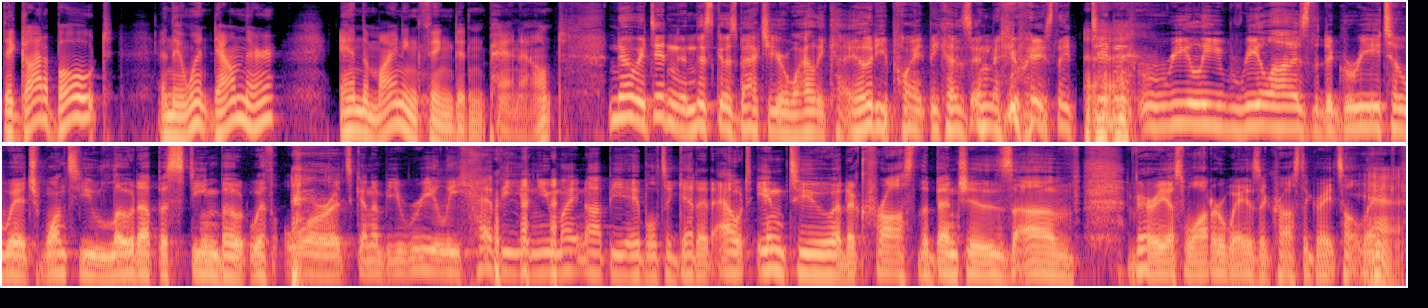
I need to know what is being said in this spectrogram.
they got a boat and they went down there And the mining thing didn't pan out. No, it didn't. And this goes back to your Wile E. Coyote point because, in many ways, they didn't really realize the degree to which once you load up a steamboat with ore, it's going to be really heavy and you might not be able to get it out into and across the benches of various waterways across the Great Salt Lake. Yeah.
